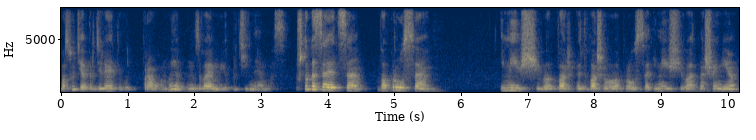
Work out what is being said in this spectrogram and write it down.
по сути определяет его право. Мы называем ее бытийная масса. Что касается вопроса, имеющего, вашего вопроса, имеющего отношение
